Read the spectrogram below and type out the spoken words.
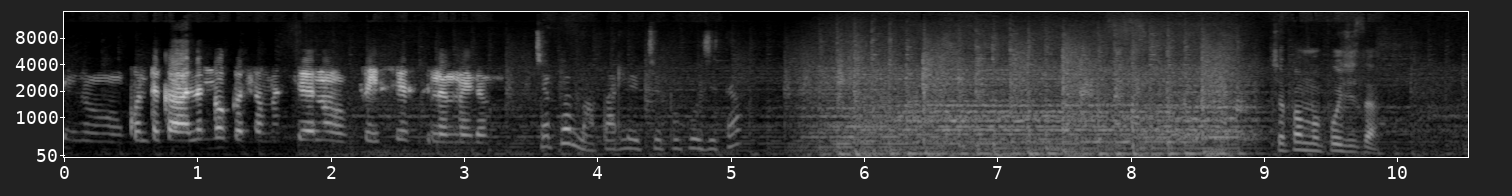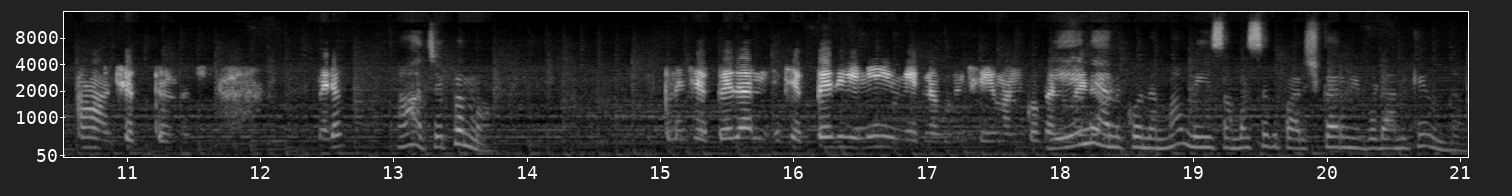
నేను కొంతకాలంగా ఒక సమస్యను ఫేస్ చేస్తున్నాను మేడం. చెప్పమ్మా పర్లేదు చెప్పు పూజిత. చెప్పమ్మా పూజిత. ఆ, చెప్తున్నాను మేడం చెప్పమ్మా. నేను చెప్పేదాన్ని చెప్పేది విని మీరు నా గురించి ఏమనుకోకండి ఏమి అనుకోనమ్మా మీ సమస్యకు పరిష్కారం ఇవ్వడానికే ఉందాం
